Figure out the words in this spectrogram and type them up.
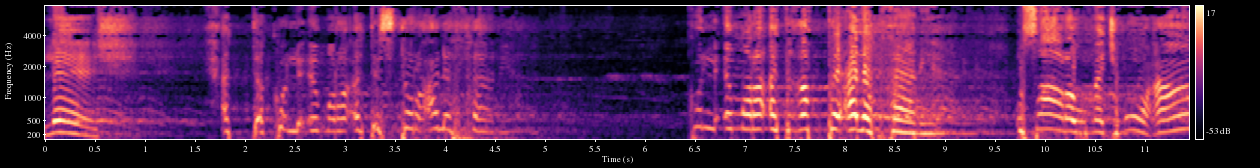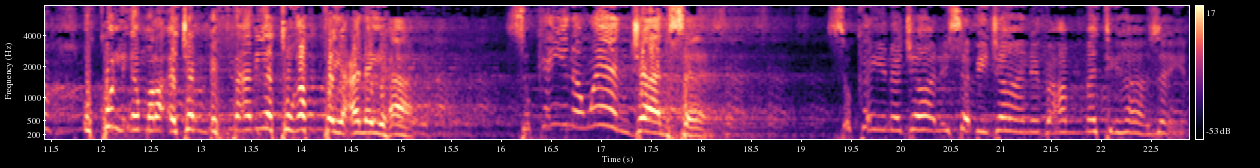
ليش؟ حتى كل امرأة تستر على الثانية. كل امرأة تغطي على الثانية. وصاروا مجموعة وكل امرأة جنب الثانية تغطي عليها. سكينة وين جالسة؟ سكينة جالسة بجانب عمتها زينب.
